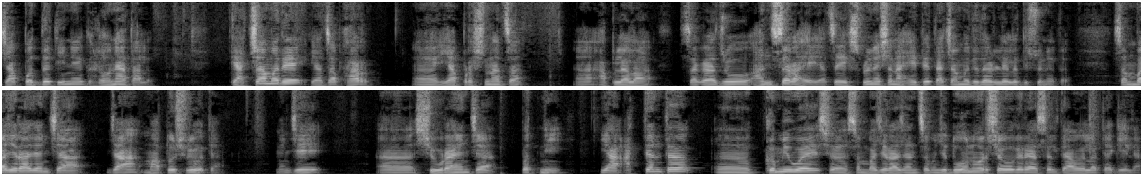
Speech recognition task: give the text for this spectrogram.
ज्या पद्धतीने घडवण्यात आलं त्याच्यामध्ये याचा फार ह्या या प्रश्नाचा आपल्याला सगळा जो आन्सर आहे याचं एक्सप्लेनेशन आहे ते त्याच्यामध्ये दडलेलं दिसून येतं. संभाजीराजांच्या ज्या मातोश्री होत्या म्हणजे शिवरायांच्या पत्नी या अत्यंत कमी वय श- संभाजीराजांचं म्हणजे दोन वर्ष वगैरे असेल त्यावेळेला त्या गेल्या.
